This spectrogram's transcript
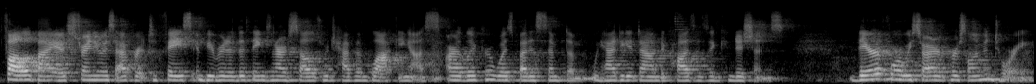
followed by a strenuous effort to face and be rid of the things in ourselves which have been blocking us. Our liquor was but a symptom. We had to get down to causes and conditions. Therefore, we started personal inventory.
